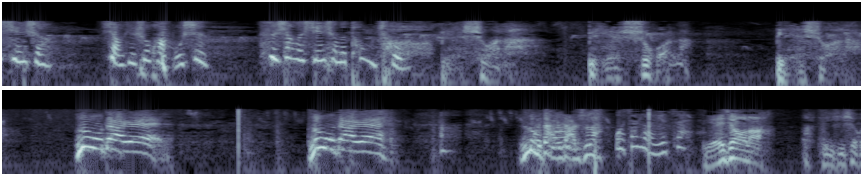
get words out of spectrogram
先生，小月说话不慎，刺伤了先生的痛处。别说了，别说了，别说了。陆大人，陆大人，陆大人哪儿去了？我家老爷在。别叫了，哎呦，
